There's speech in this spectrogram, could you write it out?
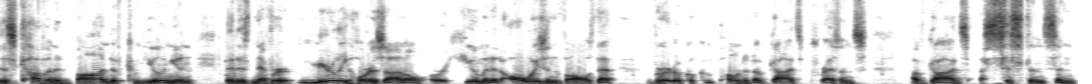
this covenant bond of communion that is never merely horizontal or human. It always involves that vertical component of God's presence, of God's assistance. And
